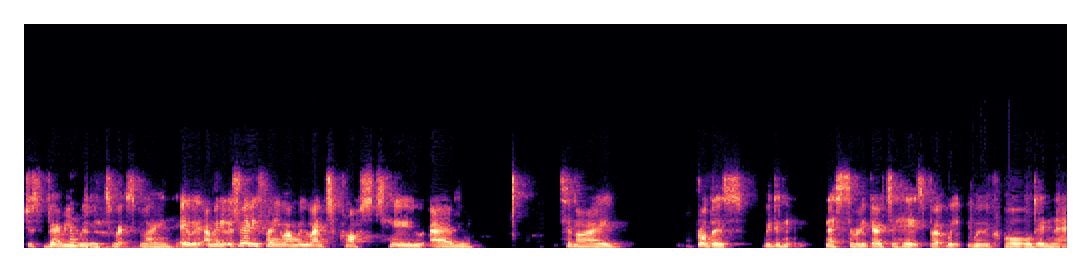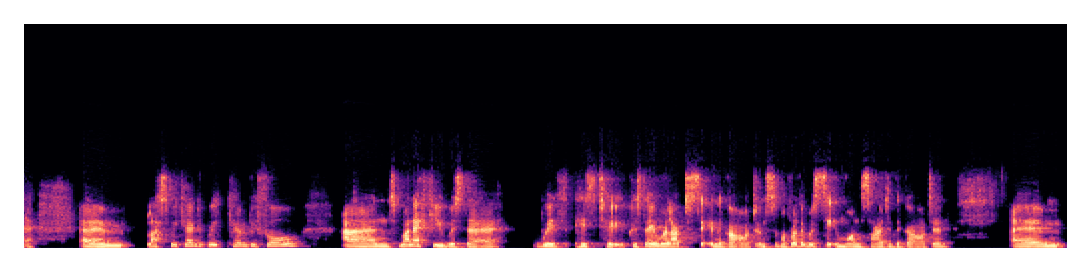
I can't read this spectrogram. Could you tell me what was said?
Just very weird to explain. It, I mean, it was really funny when we went across to um, to my brother's. We didn't necessarily go to his, but we, we called in there um, last weekend, weekend before, and my nephew was there with his two because they were allowed to sit in the garden. So my brother was sitting one side of the garden. Um,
